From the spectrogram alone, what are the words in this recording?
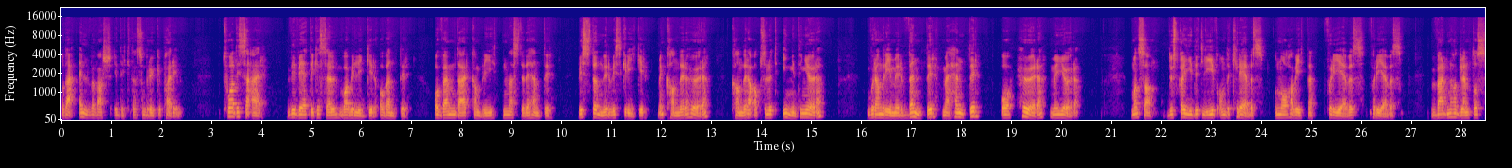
og det er elleve vers i diktet som bruker parim. To av disse er Vi vet ikke selv hva vi ligger og venter, og hvem der kan bli den neste de henter. Vi stønner, vi skriker, men kan dere høre? Kan dere absolutt ingenting gjøre? Hvor han rimer venter med henter og høre med gjøre. Man sa du skal gi ditt liv om det kreves, og nå har vi gitt det, forgjeves, forgjeves. Verden har glemt oss,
